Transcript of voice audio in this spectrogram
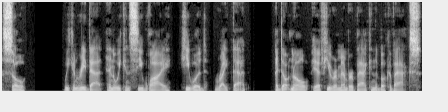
So we can read that and we can see why he would write that. I don't know if you remember back in the book of Acts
